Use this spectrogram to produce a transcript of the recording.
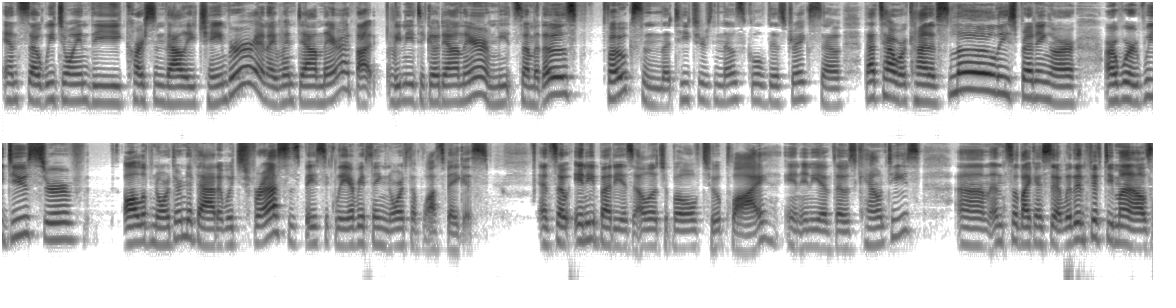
And so we joined the Carson Valley Chamber, and I went down there. I thought we need to go down there and meet some of those folks and the teachers in those school districts. So that's how we're kind of slowly spreading our, our word. We do serve all of northern Nevada, which for us is basically everything north of Las Vegas. And so anybody is eligible to apply in any of those counties. Um, and so, like I said, within 50 miles,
